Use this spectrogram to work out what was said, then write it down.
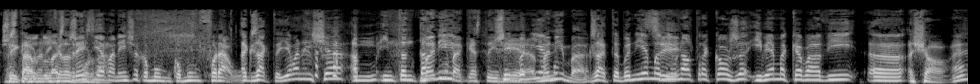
sigui està una mica l'estrès desbordat. ja va néixer com un, com un frau. Exacte, ja va néixer amb, intentant M'anima dir... aquesta idea, veníem, m'anima. Exacte, veníem a Sí. dir una altra cosa i vam acabar a dir uh, això, eh?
